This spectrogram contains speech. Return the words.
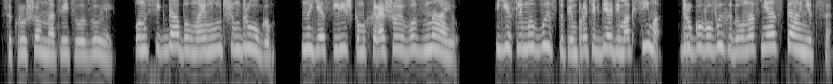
сокрушенно ответила Зуэль. Он всегда был моим лучшим другом, но я слишком хорошо его знаю. Если мы выступим против дяди Максима, другого выхода у нас не останется.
